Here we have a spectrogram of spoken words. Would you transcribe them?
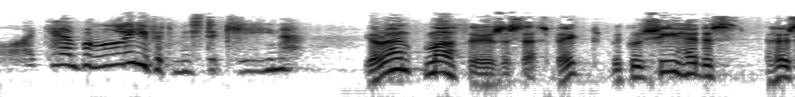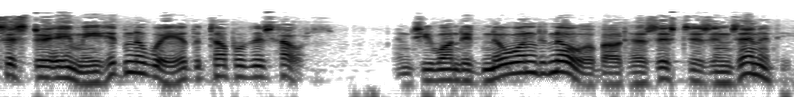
Oh, I can't believe it, Mr. Keen. Your Aunt Martha is a suspect because she had a her sister Amy hidden away at the top of this house, and she wanted no one to know about her sister's insanity.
